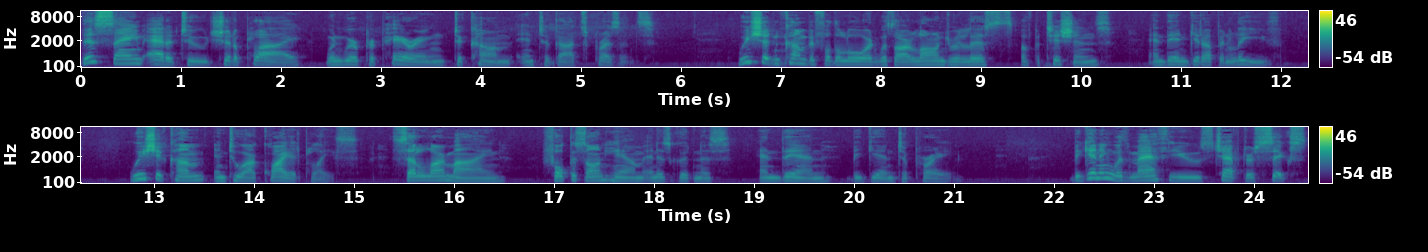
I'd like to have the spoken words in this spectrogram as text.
This same attitude should apply when we're preparing to come into God's presence. We shouldn't come before the Lord with our laundry lists of petitions and then get up and leave. We should come into our quiet place, settle our mind, focus on Him and His goodness, and then begin to pray. Beginning with Matthew's chapter 6,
